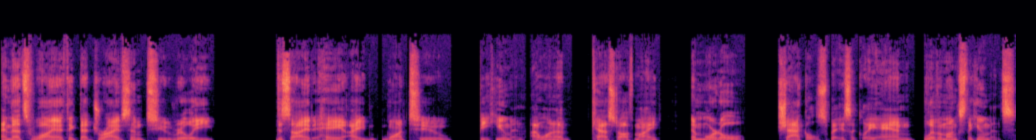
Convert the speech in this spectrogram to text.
and that's why i think that drives him to really decide hey i want to be human i want to cast off my immortal shackles basically and live amongst the humans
